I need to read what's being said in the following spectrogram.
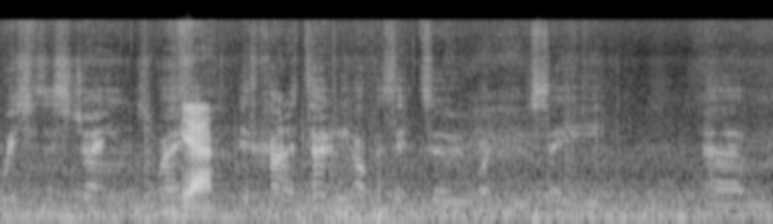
which is a strange way. Yeah. It's kind of totally opposite to what you see. Um,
